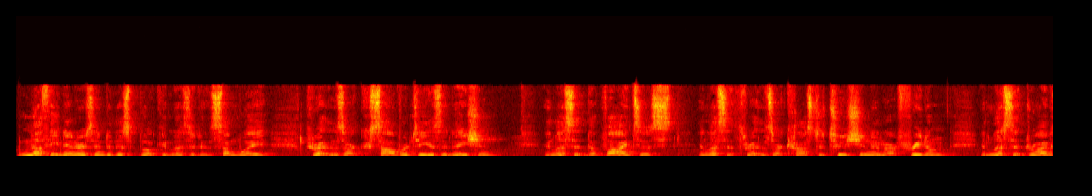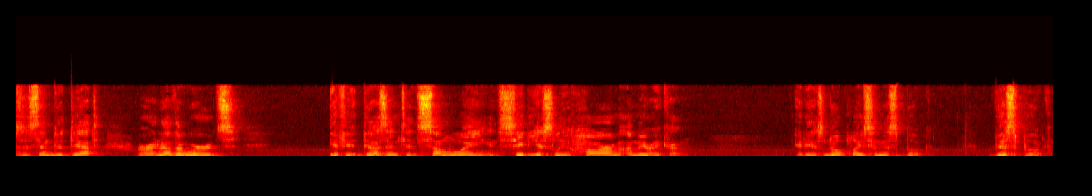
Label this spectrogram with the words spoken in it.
Nothing enters into this book unless it in some way threatens our sovereignty as a nation, unless it divides us, unless it threatens our Constitution and our freedom, unless it drives us into debt, or in other words, if it doesn't in some way insidiously harm America, it has no place in this book. This book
